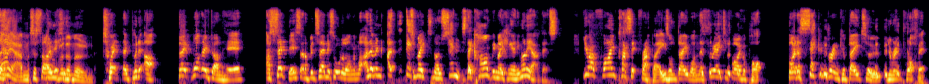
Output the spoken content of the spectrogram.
I am Society- over the moon. tw- they've put it up. They what they've done here. I said this, and I've been saying this all along. I'm like, I mean, I, this makes no sense. They can't be making any money out of this. You have five classic frappes on day one. They're three eighty five a pop. By the second drink of day two, you're in profit.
